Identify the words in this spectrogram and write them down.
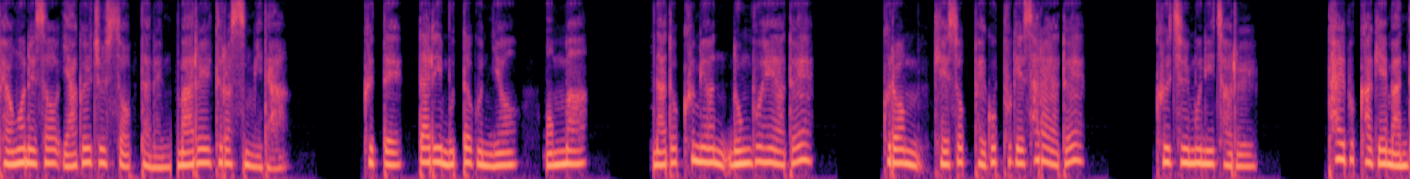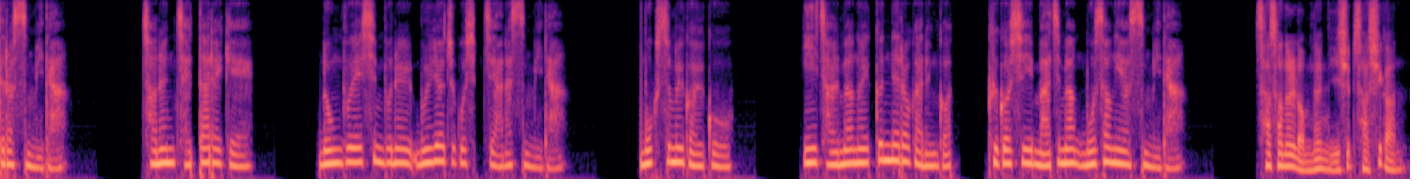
병원에서 약을 줄 수 없다는 말을 들었습니다. 그때 딸이 묻더군요. 엄마, 나도 크면 농부해야 돼? 그럼 계속 배고프게 살아야 돼? 그 질문이 저를 탈북하게 만들었습니다. 저는 제 딸에게 농부의 신분을 물려주고 싶지 않았습니다. 목숨을 걸고 이 절망을 끝내러 가는 것, 그것이 마지막 모성이었습니다. 사선을 넘는 24시간.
